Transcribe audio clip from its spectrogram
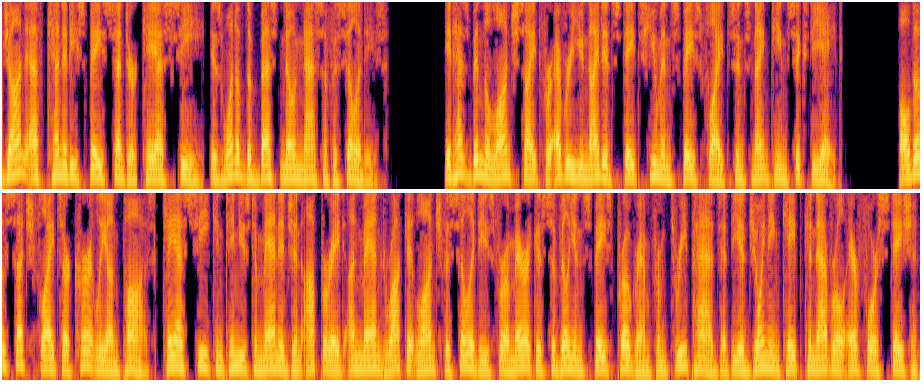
John F. Kennedy Space Center KSC, is one of the best-known NASA facilities. It has been the launch site for every United States human space flight since 1968. Although such flights are currently on pause, KSC continues to manage and operate unmanned rocket launch facilities for America's civilian space program from three pads at the adjoining Cape Canaveral Air Force Station.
